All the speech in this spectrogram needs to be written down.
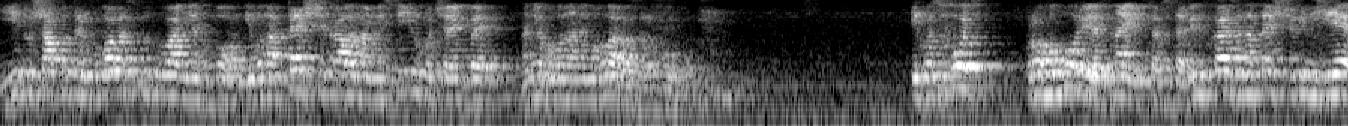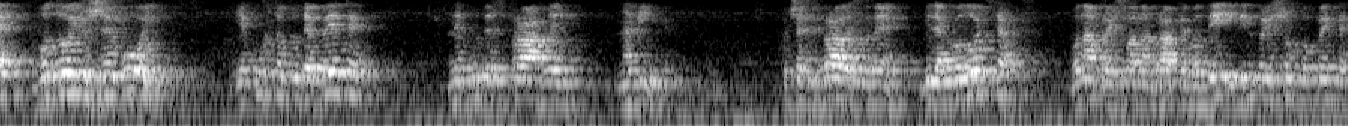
Її душа потребувала спілкування з Богом, і вона теж чекала на Месію, хоча якби на нього вона не могла розраховувати. І Господь проговорює з нею це все. Він вказує на те, що Він є водою живою, яку хто буде пити, не буде спраглий навіки. Хоча зібрались вони біля колодця, вона прийшла набрати води, і він прийшов попити,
